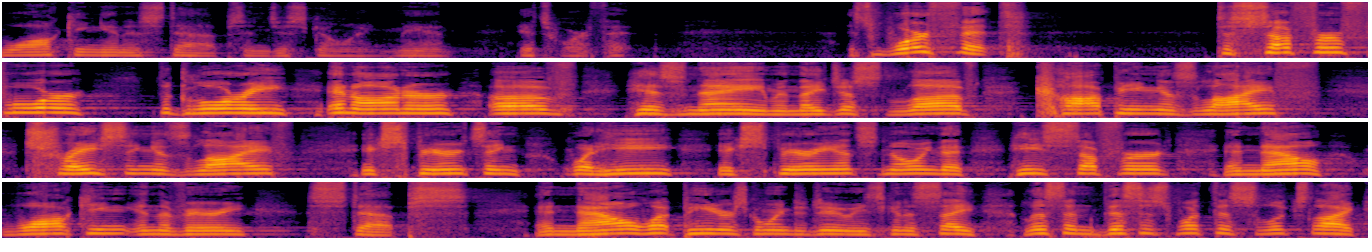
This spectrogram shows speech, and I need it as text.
walking in his steps and just going, man, it's worth it. It's worth it to suffer for the glory and honor of his name. And they just loved copying his life, tracing his life, experiencing what he experienced, knowing that he suffered, and now walking in the very steps. And now, what Peter's going to do, he's going to say, Listen, this is what this looks like.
